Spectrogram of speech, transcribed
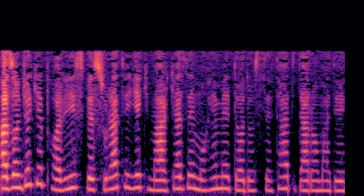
از آنجا که پاریس به صورت یک مرکز مهم داد و ستد درآمده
